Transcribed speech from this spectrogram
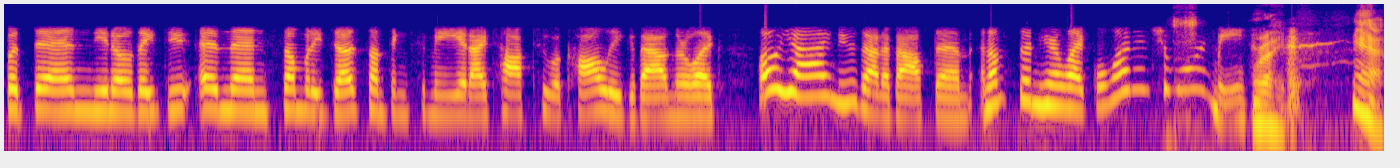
but then, you know, they do, and then somebody does something to me and I talk to a colleague about it and they're like, oh, yeah, I knew that about them. And I'm sitting here like, well, why didn't you warn me? Right. Yeah.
